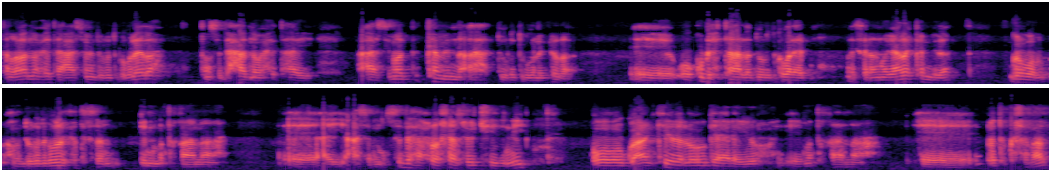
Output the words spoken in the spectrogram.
tan labaadna waxay tahay caasimad dowlad goboleed ah tan saddexaadna waxay tahay caasimad kamidna ah dowlad goboleedyada. Oo ku dhex taala dowlad goboleed. Masalan magaalo ka mid a gobol ama dowlad goboleed ka tirsan in mataqaanaa ay saddexda xulashaan soo jeedinay oo go'aankeeda loo gaarayo mataqaanaa cutubka shanaad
